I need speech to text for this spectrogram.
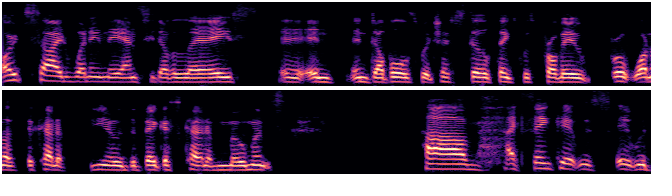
outside winning the NCAA's in, in, in doubles, which I still think was probably one of the kind of you know the biggest kind of moments. Um, I think it was it would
